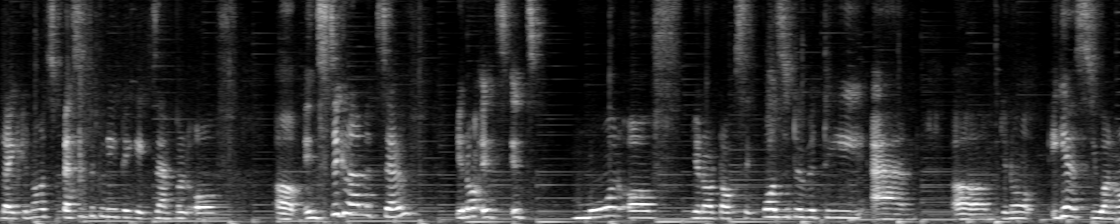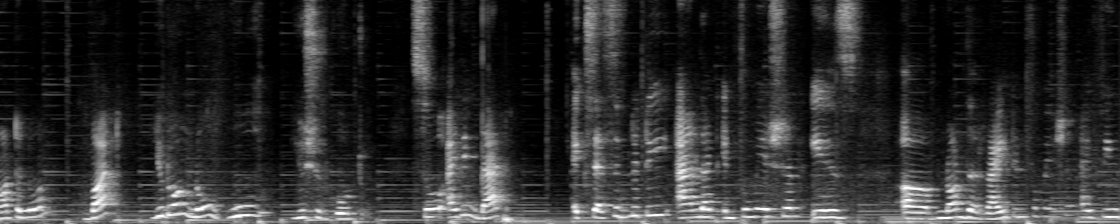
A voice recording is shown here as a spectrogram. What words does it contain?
like you know specifically take example of uh, instagram itself you know it's it's more of you know toxic positivity and um, you know yes you are not alone but you don't know who you should go to. So i think that accessibility and that information is uh, not the right information. I feel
